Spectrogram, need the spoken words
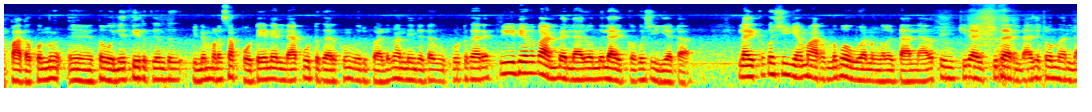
അപ്പോൾ അതൊക്കെ ഒന്ന് തോലി എത്തി എടുക്കുന്നുണ്ട് പിന്നെ നമ്മളെ സപ്പോർട്ട് ചെയ്യുന്ന എല്ലാ കൂട്ടുകാർക്കും ഒരുപാട് നന്ദിയുണ്ട് കേട്ടോ കൂട്ടുകാരെ വീഡിയോ ഒക്കെ കാണുമ്പോൾ എല്ലാവരും ഒന്ന് ലൈക്കൊക്കെ ചെയ്യട്ടോ ലൈക്കൊക്കെ ചെയ്യാൻ മറന്നു പോവുകയാണ് നിങ്ങൾ കേട്ടോ അല്ലാതെ എനിക്ക് ലൈക്ക് തരണ്ട വെച്ചിട്ടൊന്നുമല്ല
